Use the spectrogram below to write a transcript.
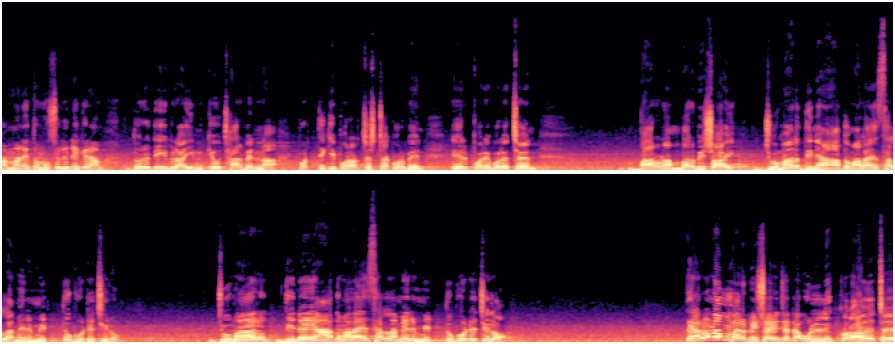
সম্মানিত মুসলিন একরাম দরদি ইব্রাহিম কেউ ছাড়বেন না, প্রত্যেকেই পড়ার চেষ্টা করবেন। এরপরে বলেছেন, বারো নম্বর বিষয়, জুমার দিনে আদম আলাইসাল্লামের মৃত্যু ঘটেছিল। জুমার দিনে আদম আলাইসাল্লামের মৃত্যু ঘটেছিল। তেরো নম্বর বিষয়ে যেটা উল্লেখ করা হয়েছে,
